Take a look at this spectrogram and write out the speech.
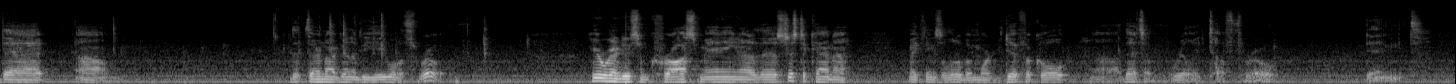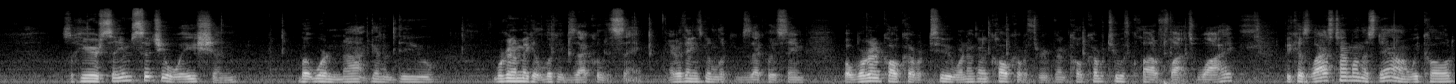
that um, that they're not going to be able to throw. Here we're going to do some cross manning out of this just to kind of make things a little bit more difficult. Uh, that's a really tough throw. Dang it. So here, same situation, but we're not going to do, we're going to make it look exactly the same. Everything's going to look exactly the same, but we're going to call cover two. We're not going to call cover three. We're going to call cover two with cloud flats. Why? Because last time on this down, we called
